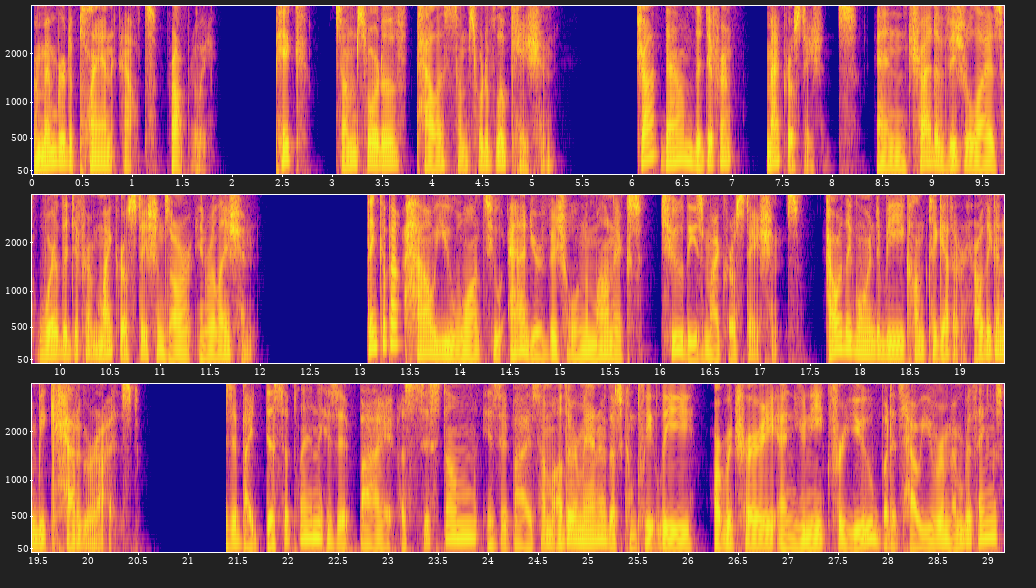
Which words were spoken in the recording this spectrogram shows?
remember to plan out properly. Pick some sort of palace, some sort of location. Jot down the different macro stations and try to visualize where the different micro stations are in relation. Think about how you want to add your visual mnemonics to these micro stations. How are they going to be clumped together? How are they going to be categorized? Is it by discipline? Is it by a system? Is it by some other manner that's completely arbitrary and unique for you, but it's how you remember things?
